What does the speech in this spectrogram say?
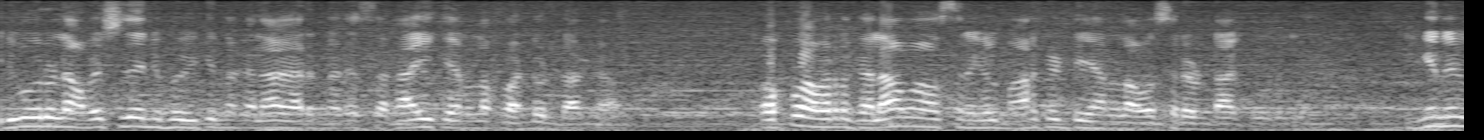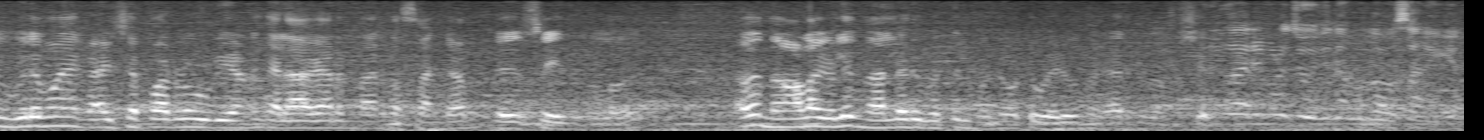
ഇതുപോലുള്ള അവശ്യത അനുഭവിക്കുന്ന കലാകാരന്മാരെ സഹായിക്കാനുള്ള ഫണ്ട് ഉണ്ടാക്കാം. ഒപ്പം അവരുടെ കലാവാസനകൾ മാർക്കറ്റ് ചെയ്യാനുള്ള അവസരം ഉണ്ടാക്കി കൊടുക്കും. ഇങ്ങനെ വിപുലമായ കാഴ്ചപ്പാടോടുകൂടിയാണ് കലാകാരന്മാരുടെ സംഘം രജിസ്റ്റർ ചെയ്തിട്ടുള്ളത്. അത് നാളുകളിൽ നല്ല രൂപത്തിൽ മുന്നോട്ട് വരുമെന്ന കാര്യത്തിൽ സംശയം. നമുക്ക് അവസാനിക്കാം.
